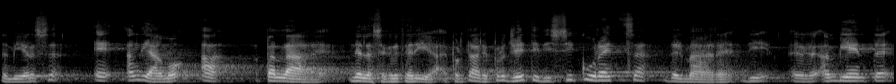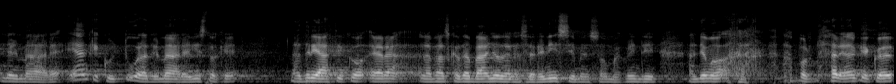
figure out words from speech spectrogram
Namirs, e andiamo a parlare nella segreteria e portare progetti di sicurezza del mare, di eh, ambiente nel mare e anche cultura del mare, visto che L'Adriatico era la vasca da bagno della Serenissima, insomma, quindi andiamo a, a, quel,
